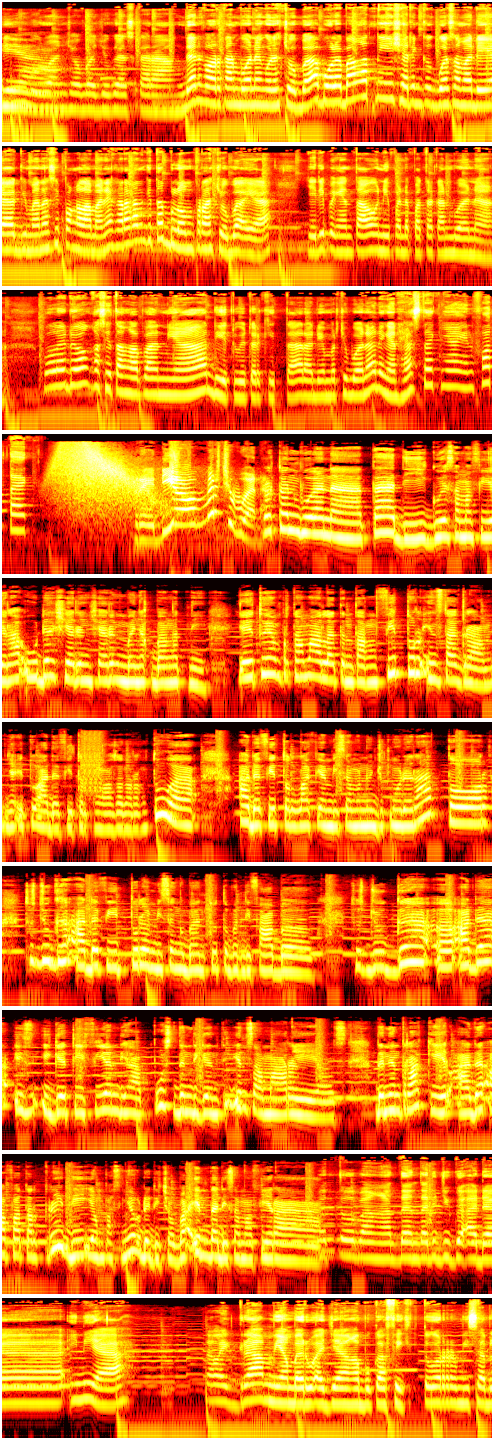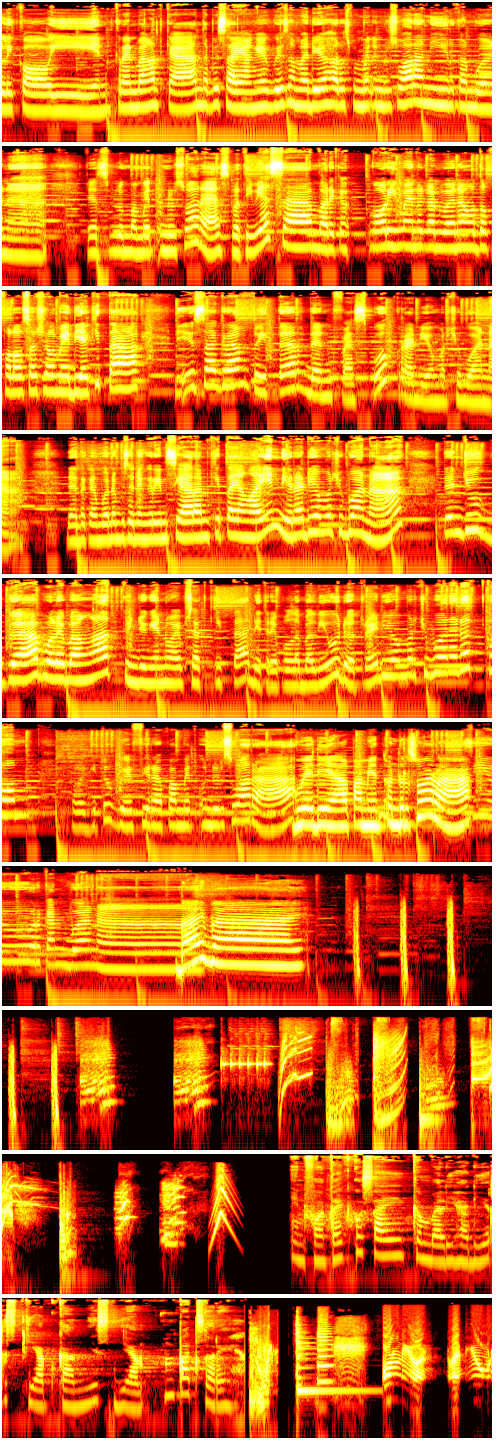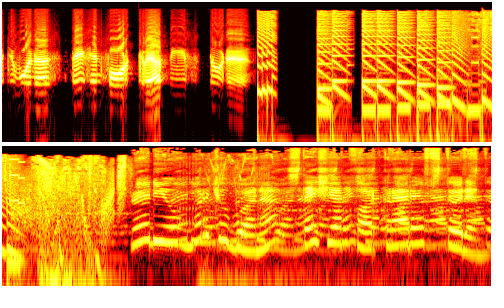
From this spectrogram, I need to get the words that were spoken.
Iya. buruan coba juga sekarang. Dan kalau rekan Buana yang udah coba, boleh banget nih sharing ke gua sama Dea gimana sih pengalamannya karena kan kita belum pernah coba ya. Jadi pengen tahu nih pendapat rekan Buana. Boleh dong kasih tanggapannya di Twitter kita Radio Mercu Buana dengan hashtagnya Infotek. Radio Mercu Buana. Rekan Buana, tadi gue sama Vira udah sharing-sharing banyak banget nih. Yaitu yang pertama adalah tentang fitur Instagram, yaitu ada fitur pengawasan orang tua, ada fitur live yang bisa menunjuk moderator, terus juga ada fitur yang bisa ngebantu teman difabel. Terus juga eh, ada IGTV yang dihapus dan digantiin sama Reels. Dan yang terakhir ada avatar 3D yang pastinya udah dicobain tadi sama Vira. Betul banget dan tadi juga ada ini ya Telegram yang baru aja ngebuka fitur bisa beli koin. Keren banget kan? Tapi sayangnya gue sama dia harus pamit undur suara nih rekan Buana. Dan sebelum pamit undur suara seperti biasa Mau, reka- mau remind rekan Buana untuk follow sosial media kita Di Instagram, Twitter, dan Facebook Radio Mercu Buana. Dan rekan Buana bisa dengerin siaran kita yang lain di Radio Mercu Buana. Dan juga boleh banget kunjungin website kita di www.radiomercubuana.com kalau gitu gue Vira pamit undur suara. Gue Dea pamit undur suara. See you rekan Buana. Bye bye. Infotek usai kembali hadir setiap Kamis jam 4 sore. Buana Station for Creative Student.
